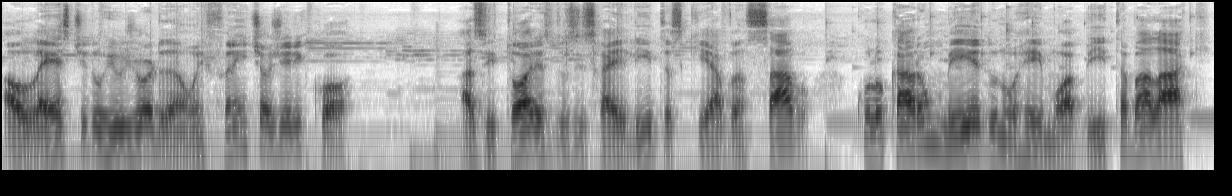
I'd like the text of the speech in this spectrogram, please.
ao leste do rio Jordão, em frente ao Jericó. As vitórias dos israelitas que avançavam colocaram medo no rei moabita Balaque.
